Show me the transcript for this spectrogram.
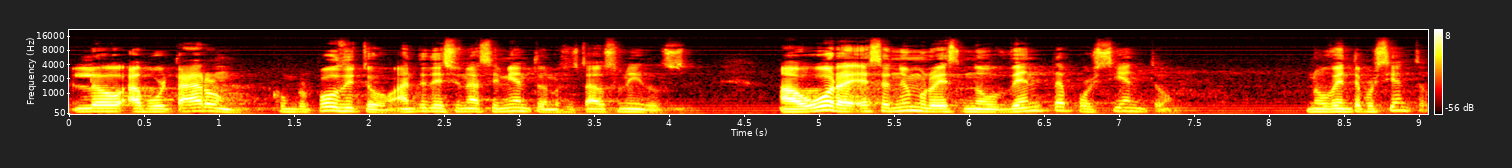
lo abortaron con propósito antes de su nacimiento en los Estados Unidos. Ahora ese número es 90%. 90%.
